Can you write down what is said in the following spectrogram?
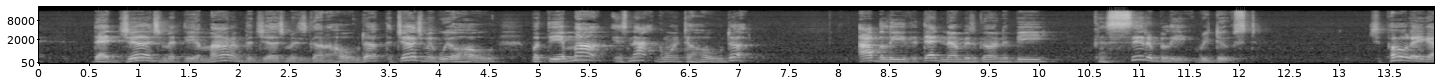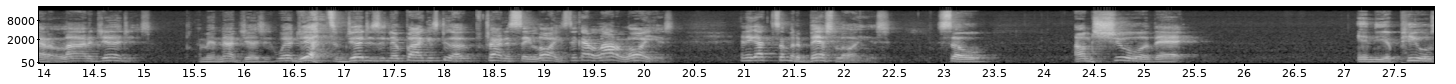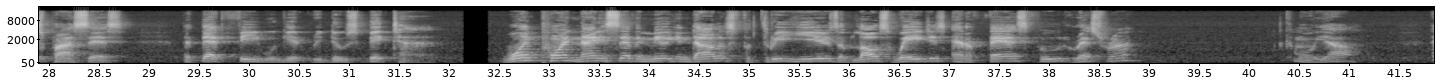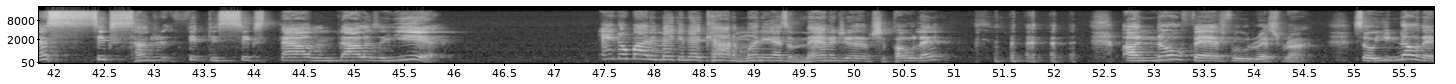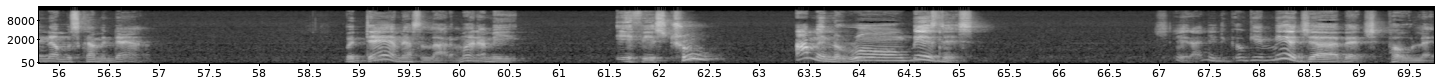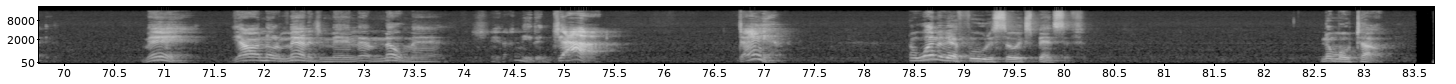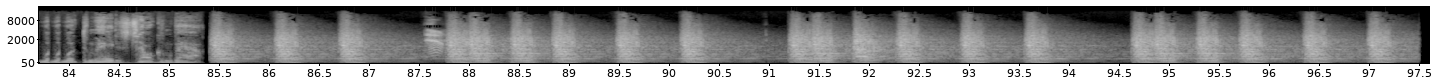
that judgment, the amount of the judgment is going to hold up. The judgment will hold, but the amount is not going to hold up. I believe that that number is going to be considerably reduced. Chipotle got a lot of judges. I mean, not judges. Well, yeah, some judges in their pockets too. I'm trying to say lawyers. They got a lot of lawyers, and they got some of the best lawyers. So I'm sure that in the appeals process, that that fee will get reduced big time. $1.97 million for three years of lost wages at a fast food restaurant? Come on, y'all. That's $656,000 a year. Ain't nobody making that kind of money as a manager of Chipotle or no fast food restaurant. So you know that number's coming down. But damn, that's a lot of money. I mean, if it's true, I'm in the wrong business. Shit, I need to go get me a job at Chipotle. Man. Y'all know the manager, man. Let him know, man. Shit, I need a job. Damn. No wonder their food is so expensive. No more talk. What, what the haters talking about?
